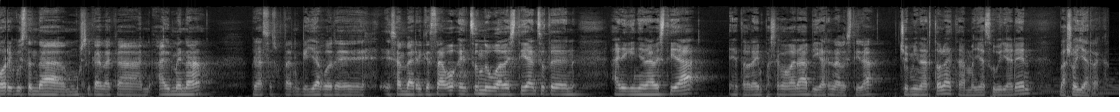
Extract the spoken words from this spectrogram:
Hor ikusten da musika dakan almena, beraz, askotan gehiago ere esan beharrik ez dago, entzun dugu abestia, entzuten ari ginen abestia, eta orain pasako gara bigarren abestira. Txomin Artola eta Maia Zubiriaren basoiarrak.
